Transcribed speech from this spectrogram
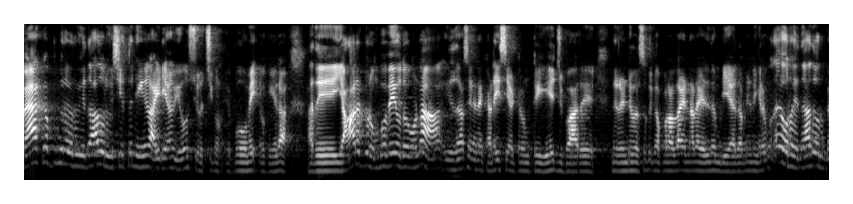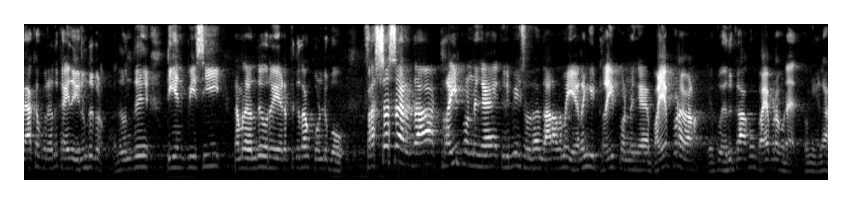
பேக்கப்புங்கிற ஒரு ஏதாவது ஒரு விஷயத்த நீங்கள் ஐடியாவை யோசிச்சு வச்சுக்கணும் எப்போவுமே. ஓகேங்களா அது யாருக்கு ரொம்பவே உதவும்னா இதுதான் சார் எனக்கு கடைசி அட்டம்ட்டு ஏஜ் பாரு இந்த ரெண்டு வருஷத்துக்கு அப்புறம் தான் என்னால் எழுத முடியாது அப்படின்னு நினைக்கிறவங்க ஒரு ஏதாவது ஒரு பேக்கப்ங்கிறது கையில் இருந்துக்கணும். அது வந்து டிஎன்பிசி நம்மளை வந்து ஒரு இடத்துக்கு தான் கொண்டு போகும். ஃப்ரெஷ்ஷஸாக இருந்தால் ட்ரை பண்ணுங்கள் திருப்பியும் சொல்கிறேன் தாராளமாக இறங்கி ட்ரை பண்ணுங்கள் பயப்பட வேணாம். எப்போ எதுக்காகவும் பயப்படக்கூடாது. ஓகேங்களா?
